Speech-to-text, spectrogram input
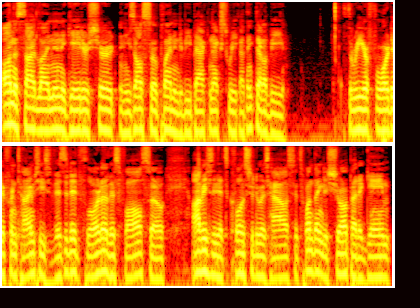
on the sideline in a Gators shirt, and he's also planning to be back next week. I think that'll be three or four different times he's visited Florida this fall. So obviously that's closer to his house. It's one thing to show up at a game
